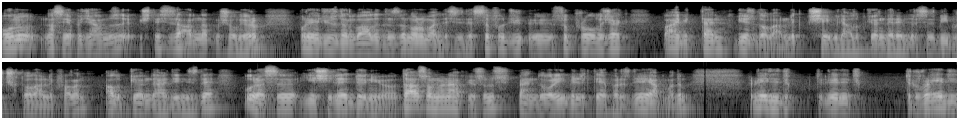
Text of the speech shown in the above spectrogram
Onu nasıl yapacağımızı işte size anlatmış oluyorum. Buraya cüzdanı bağladığınızda normalde sizde 0 e, Supra olacak. Bybit'ten 1 dolarlık bir şey bile alıp gönderebilirsiniz. 1,5 dolarlık falan alıp gönderdiğinizde burası yeşile dönüyor. Daha sonra ne yapıyorsunuz? Ben de orayı birlikte yaparız diye yapmadım. Ready to, ready to, ready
